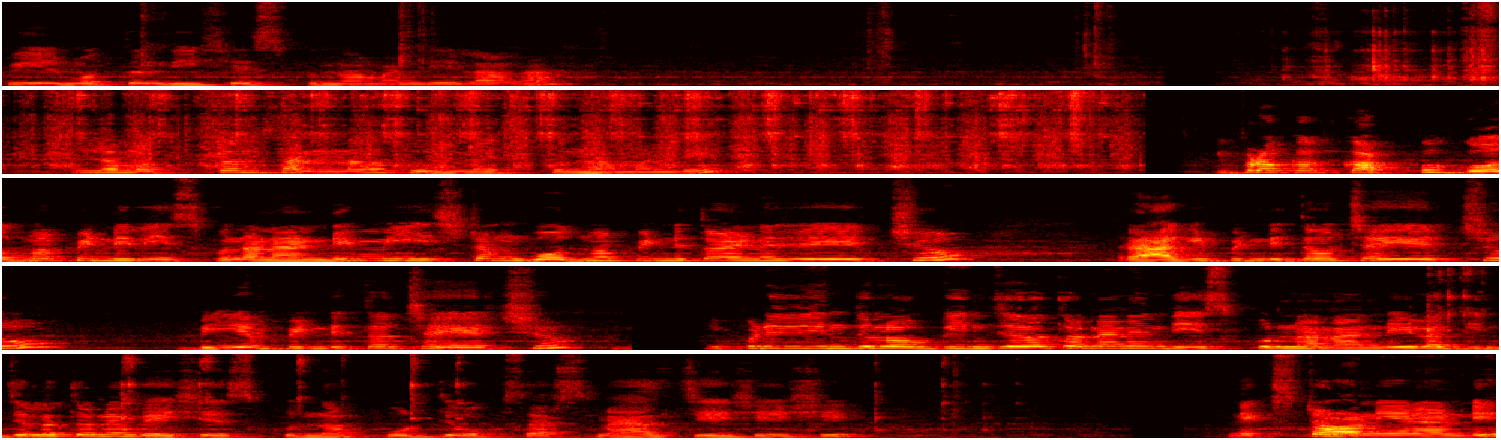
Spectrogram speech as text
పీల్ మొత్తం తీసేసుకుందామండి ఇలాగా. ఇలా మొత్తం సన్నగా తురిమేసుకుందామండి. ఇప్పుడు ఒక కప్పు గోధుమ పిండి తీసుకున్నానండి. మీ ఇష్టం గోధుమ పిండితో అయినా చేయొచ్చు రాగి పిండితో చేయొచ్చు బియ్యం పిండితో చేయొచ్చు. ఇప్పుడు ఇది ఇందులో గింజలతోనే నేను తీసుకున్నానండి. ఇలా గింజలతోనే వేసేసుకుందాం. పూర్తి ఒకసారి స్మాష్ చేసేసి. నెక్స్ట్ ఆనియన్ అండి.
